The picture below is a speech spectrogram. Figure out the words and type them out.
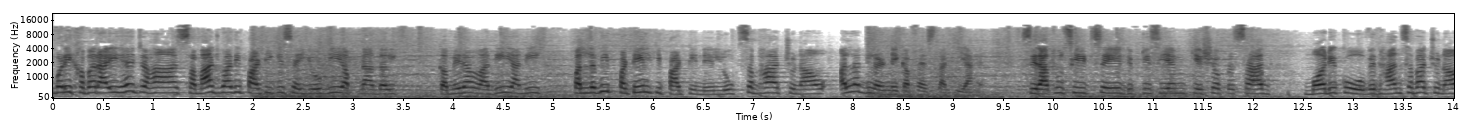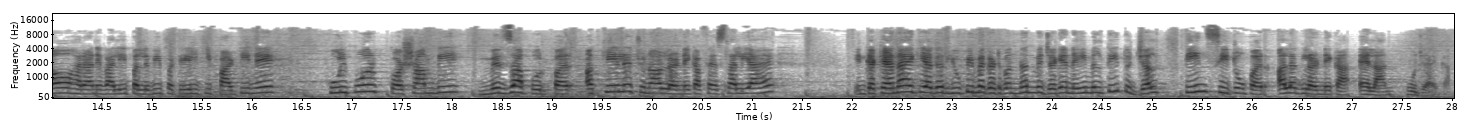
बड़ी खबर आई है, जहाँ समाजवादी पार्टी की सहयोगी अपना दल कमेरावादी, यानी पल्लवी पटेल की पार्टी ने लोकसभा चुनाव अलग लड़ने का फैसला किया है। सिराथू सीट से डिप्टी सीएम केशव प्रसाद मौर्य को विधानसभा चुनाव हराने वाली पल्लवी पटेल की पार्टी ने फूलपुर, कौशाम्बी, मिर्जापुर पर अकेले चुनाव लड़ने का फैसला लिया है। इनका कहना है कि अगर यूपी में गठबंधन में जगह नहीं मिलती तो जल्द तीन सीटों पर अलग लड़ने का ऐलान हो जाएगा।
